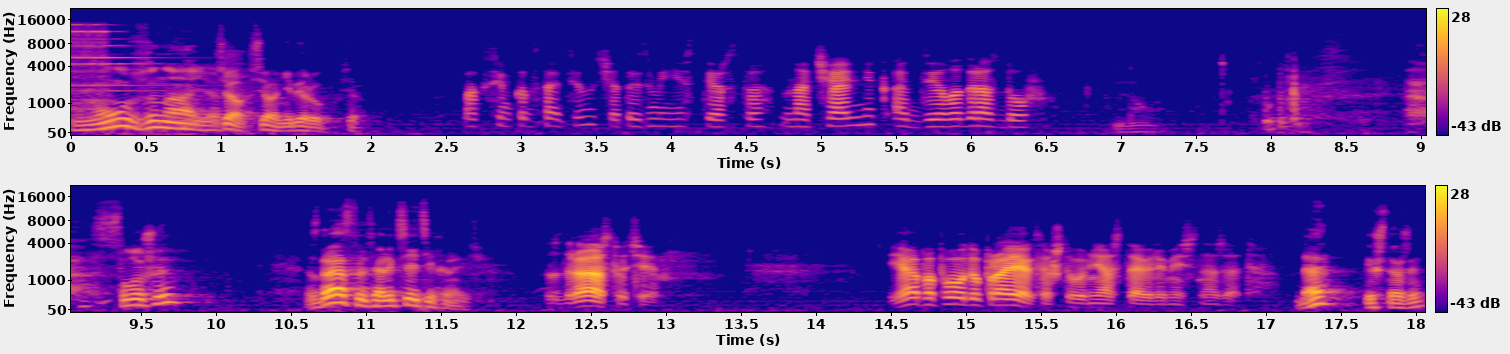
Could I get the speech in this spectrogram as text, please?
Ну, знаешь. Все, все, не беру, все. Максим Константинович, это из министерства. Начальник отдела Дроздов. Слушаю. Здравствуйте, Алексей Тихонович. Здравствуйте. Я по поводу проекта, что вы мне оставили месяц назад. Да? И что же?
